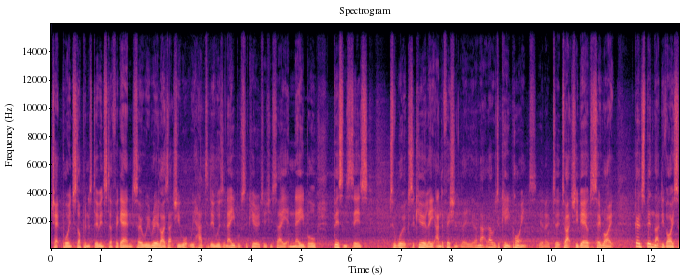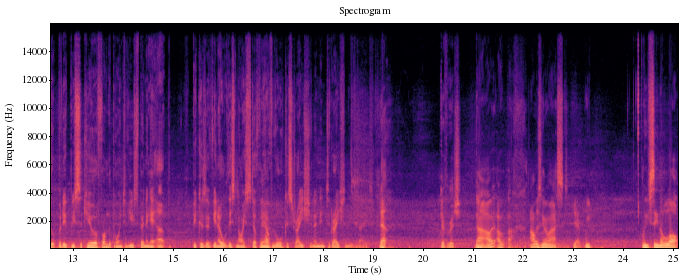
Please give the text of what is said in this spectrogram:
checkpoint, stopping us doing stuff again. So we realised actually what we had to do was enable security, as you say, enable businesses to work securely and efficiently. And that, that was a key point, you know, to, to actually be able to say, right, go and spin that device up, but it'd be secure from the point of view spinning it up because of, you know, all this nice stuff we Yeah. have with orchestration and integration these days. Now, go for Rich. No, I, I, I was going to ask. Yeah, we we've seen a lot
